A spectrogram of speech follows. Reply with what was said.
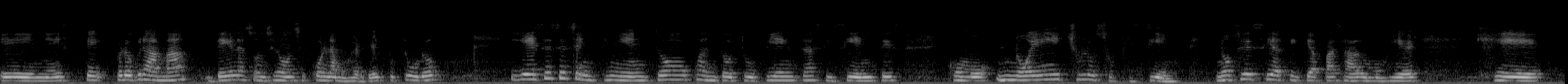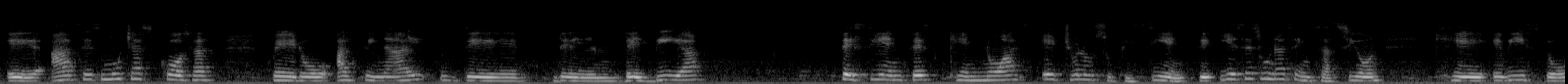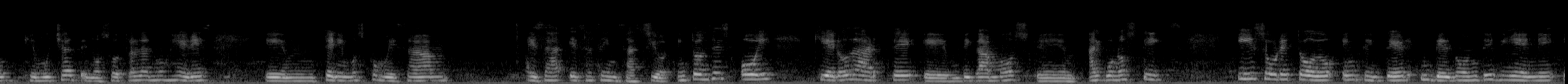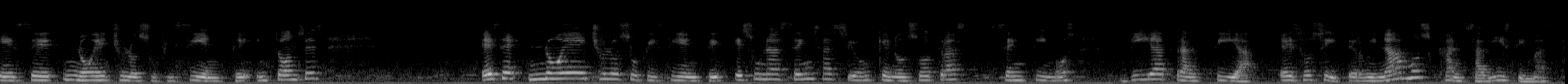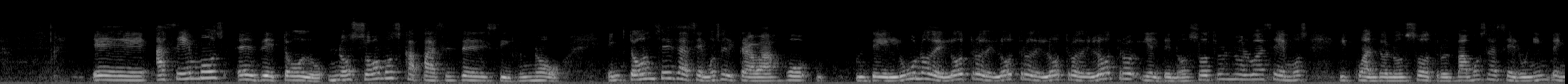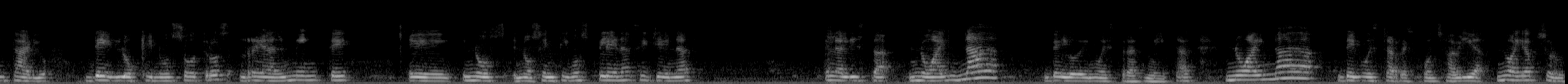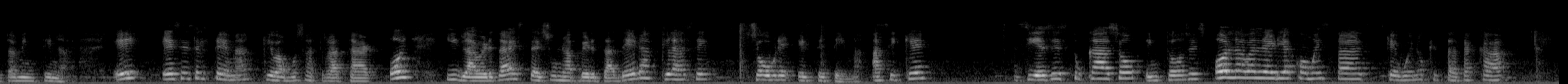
en este programa de las 11.11 con la mujer del futuro y es ese sentimiento cuando tú piensas y sientes como no he hecho lo suficiente. No sé si a ti te ha pasado, mujer, que eh, haces muchas cosas, pero al final del, del día te sientes que no has hecho lo suficiente y esa es una sensación que he visto que muchas de nosotras las mujeres em, tenemos como esa, esa, esa, sensación. Entonces hoy quiero darte, em, digamos, em, algunos tips y sobre todo entender de dónde viene ese no hecho lo suficiente. Entonces, ese no he hecho lo suficiente es una sensación que nosotras sentimos día tras día. Eso sí, terminamos cansadísimas. Eh, hacemos eh, de todo, no somos capaces de decir no. Entonces hacemos el trabajo del uno, del otro, del otro, del otro, del otro, y el de nosotros no lo hacemos, y cuando nosotros vamos a hacer un inventario de lo que nosotros realmente eh, nos, nos sentimos plenas y llenas, en la lista no hay nada de lo de nuestras metas, no hay nada de nuestra responsabilidad, no hay absolutamente nada. E, ese es el tema que vamos a tratar hoy y la verdad esta es una verdadera clase sobre este tema. Así que si ese es tu caso, entonces, hola Valeria, ¿cómo estás? Qué bueno que estás acá.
